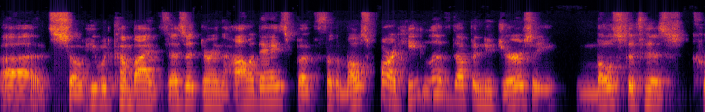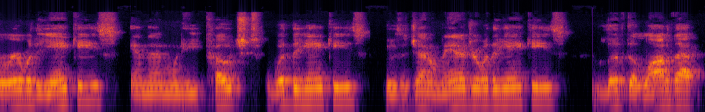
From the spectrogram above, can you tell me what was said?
Uh, so he would come by and visit during the holidays, but for the most part, he lived up in New Jersey most of his career with the Yankees. And then when he coached with the Yankees, he was a general manager with the Yankees, lived a lot of that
